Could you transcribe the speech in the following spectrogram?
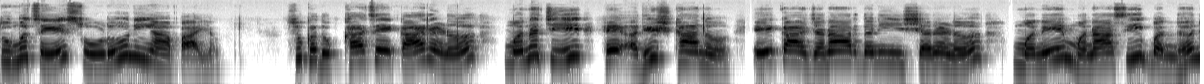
तुमचे सोडून या पाय. सुख दुःखाचे कारण मनची हे अधिष्ठान. एका जनार्दनी शरण मने मनासी बंधन.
